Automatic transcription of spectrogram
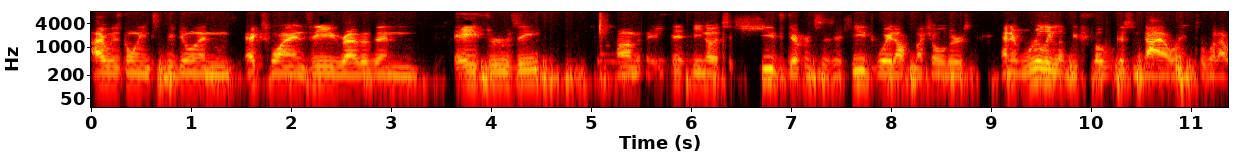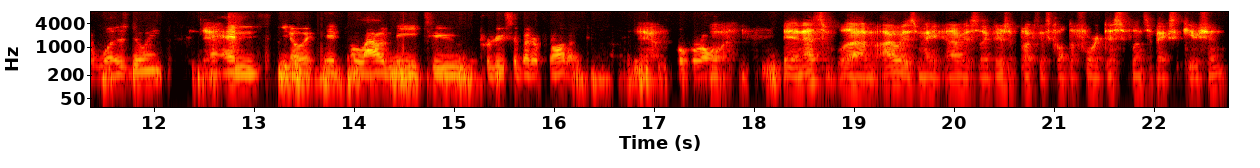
I was going to be doing X, Y, and Z rather than A through Z. Um, it, you know, it's a huge difference. It's a huge weight off my shoulders, and it really let me focus and dial into what I was doing. Yeah. And you know, it, it allowed me to produce a better product. Yeah. Overall. Yeah, and that's um, I always make I was like, there's a book that's called The Four Disciplines of Execution.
